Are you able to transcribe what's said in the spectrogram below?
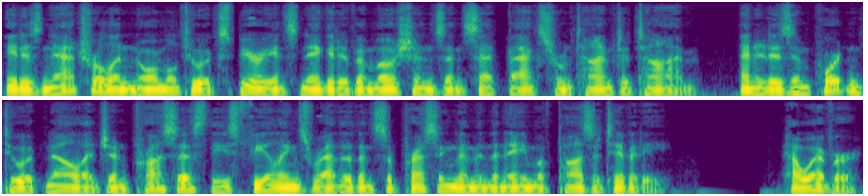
It is natural and normal to experience negative emotions and setbacks from time to time, and it is important to acknowledge and process these feelings rather than suppressing them in the name of positivity. However,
